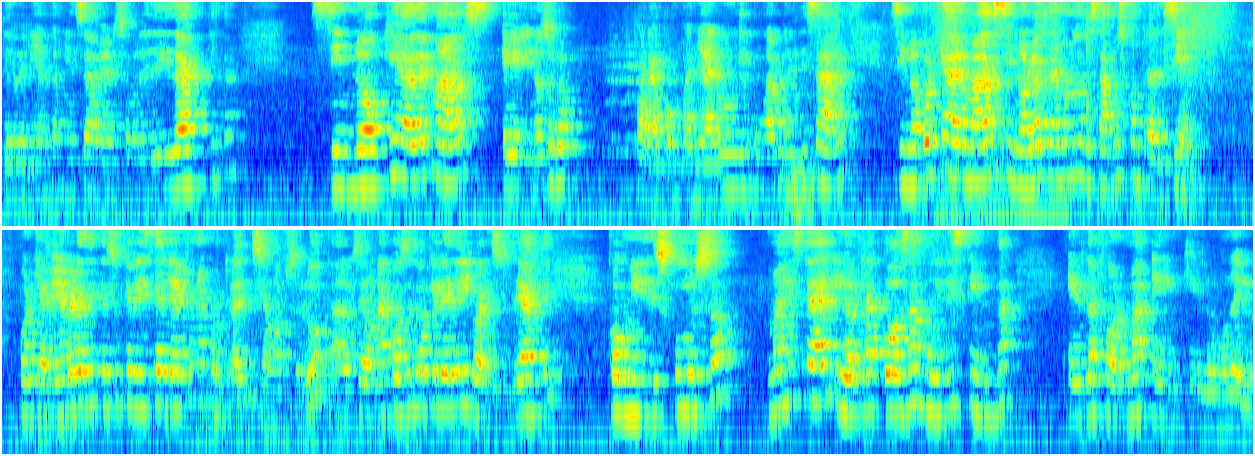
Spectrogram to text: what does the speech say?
deberían también saber sobre didáctica, sino que además, eh, no solo para acompañar un, un, aprendizaje, sino porque además si no lo hacemos nos estamos contradiciendo. Porque a mí me parece que eso que viste ayer fue una contradicción absoluta. O sea, una cosa es lo que le digo al estudiante con mi discurso magistral y otra cosa muy distinta es la forma en que lo modelo.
